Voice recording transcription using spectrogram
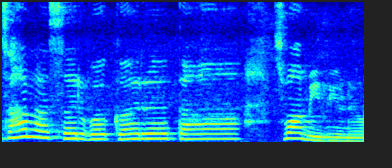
झाला सर्व करता स्वामी विण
